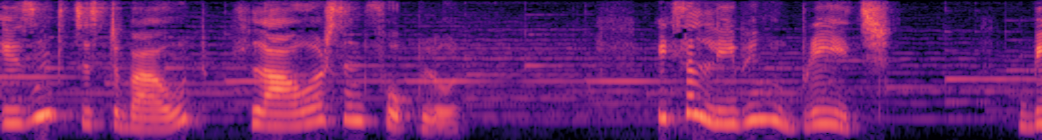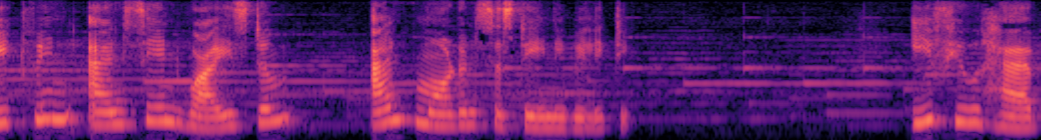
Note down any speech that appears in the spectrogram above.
isn't just about flowers and folklore. It's a living bridge between ancient wisdom and modern sustainability. If you have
